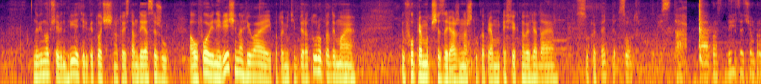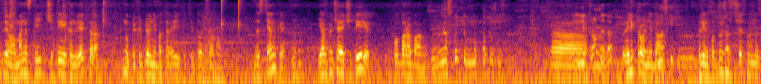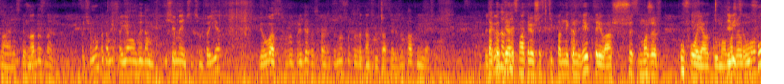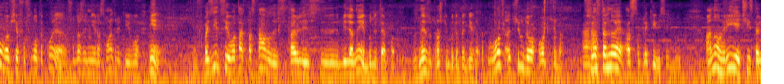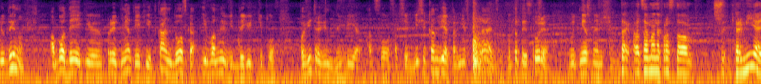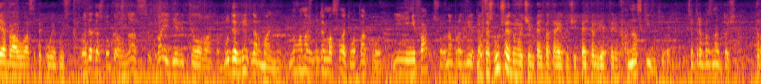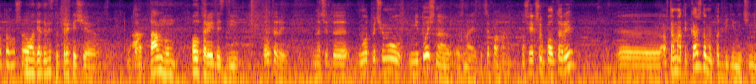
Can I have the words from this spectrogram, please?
Ну він взагалі він гріє тільки точечно, тобто там, де я сижу. А УФО він і вещи нагріває, і потім і температуру підіймає. УФО прям взагалі заряджена штука, прям ефектно виглядає. Сука, 5500. Пізда. А, просто дивіться, в чому проблема. У мене стоїть 4 конвектора, ну, прикріплені батареї такі до цього. До стінки. Я включаю 4 по барабану. Наскільки потужність? Е, Електронний, да? Електронні, так. Да. Наскільки? Блін, потужність, чесно, не знаю, не скажу. Надо знати. Почему? Потому що я вам видам ще менше, ніж то є. І у вас ви прийдете і скажете, ну що це за консультація, результат ніякий. Тобто Так ви от я должны- розсматриваю щось типа не конвекторів, а щось може УФО я от думав. Дивіться, може УФО вообще фуфло такое, що даже не рассматривайте його. Ні, в позиції отак поставили, ставили е, біля неї, буде тепло. Знизу трошки буде підігрувати. От отсюда, от сюди. Все Ага. остальное аж сопляки висять будуть. Воно гріє чисто людину або деякі предмети, які ткань, доска, і вони віддають тепло. Повітря він не гріє від слова совсем. Якщо конвектор не справляється, вот эта історія буде місне рішення. Так, оце в мене просто ш- термія я брав у вас таку якусь. Вот эта штука у нас 2,9 кВт. Буде гріти нормально. Ну вона ж буде маслать вот так вот. І не факт, що вона прогріє Ну так. це ж лучше, я думаю, чим 5 батарей включити, 5 конвекторів. А наскільки? Це треба знати точно. Тому що Ну от я дивлюсь, тут 3 тисячі, а так, там ну полтори десь дві. полтори. Значить, е, ну от чому не точно знаєте, це погано. Тому що якщо полтори, е, автомати кожному підведені чи ні?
